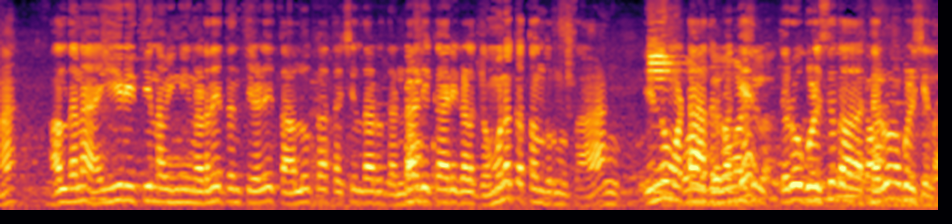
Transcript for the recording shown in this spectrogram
ಹಾ ಅಲ್ದನ ಈ ರೀತಿ ನಾವು ಹಿಂಗೆ ನಡೆದೈತೆ ಅಂತೇಳಿ ತಾಲೂಕಾ ತಹಶೀಲ್ದಾರ್ ದಂಡಾಧಿಕಾರಿಗಳ ಗಮನಕ್ಕೆ ತಂದ್ರು ಸಹ ಇನ್ನೂ ಮಟ್ಟ ಅದ್ರ ಬಗ್ಗೆ ತೆರವುಗೊಳಿಸಿದ ತೆರವುಗೊಳಿಸಿಲ್ಲ.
